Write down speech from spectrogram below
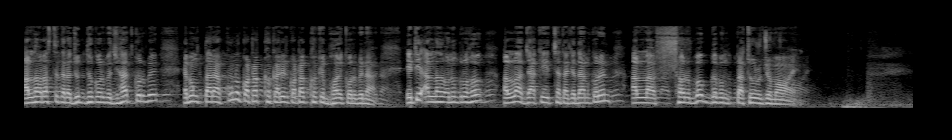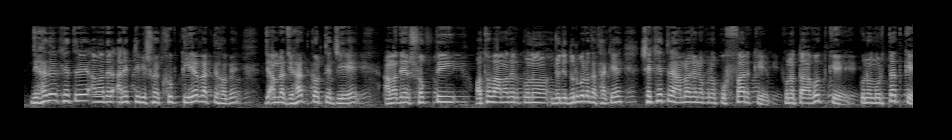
আল্লাহ রাস্তায় তারা যুদ্ধ করবে, জিহাদ করবে এবং তারা কোনো কটাক্ষকারীর কটাক্ষকে ভয় করবে না। এটি আল্লাহর অনুগ্রহ। আল্লাহ যাকে ইচ্ছা তাকে দান করেন। আল্লাহ সর্বজ্ঞ এবং প্রাচুর্যময়। জিহাদের ক্ষেত্রে আমাদের আরেকটি বিষয় খুব ক্লিয়ার রাখতে হবে। যে আমরা জিহাদ করতে যেয়ে আমাদের শক্তি অথবা আমাদের কোনো যদি দুর্বলতা থাকে, সেক্ষেত্রে আমরা যেন কোনো কুফফারকে, কোনো তাগুতকে, কোনো মুরতাদকে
